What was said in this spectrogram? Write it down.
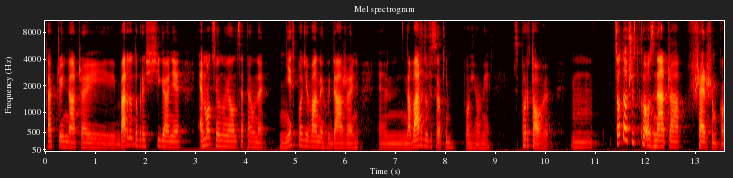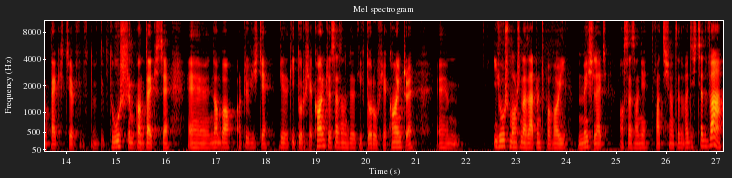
tak czy inaczej, bardzo dobre ściganie, emocjonujące, pełne niespodziewanych wydarzeń na bardzo wysokim poziomie sportowym. Ym, Co to wszystko oznacza w szerszym kontekście, w, dłuższym kontekście? E, No bo oczywiście Wielki Tur się kończy, sezon Wielkich Turów się kończy. Już można zacząć powoli myśleć o sezonie 2022.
